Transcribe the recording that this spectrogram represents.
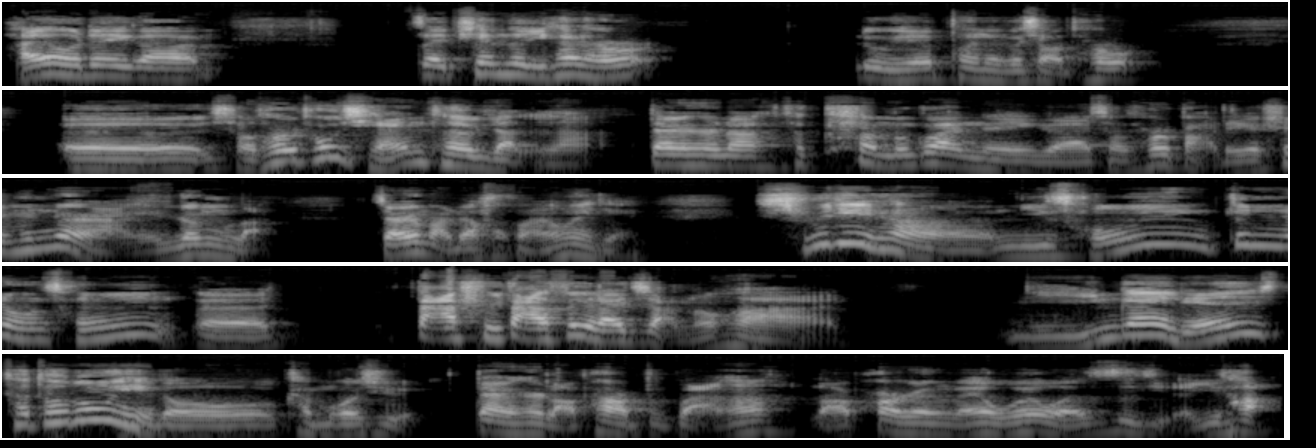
还有这个，在片子一开头，六爷碰见个小偷，呃，小偷偷钱他忍了，但是呢，他看不惯那个小偷把这个身份证啊给扔了，叫人把这还回去。实际上，你从真正从呃大是大非来讲的话。你应该连他偷东西都看不过去，但是老炮儿不管哈，老炮儿认为我有我自己的一套，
